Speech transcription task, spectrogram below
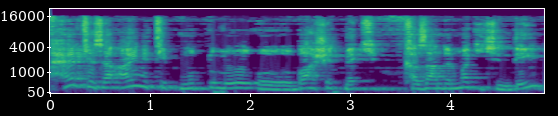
herkese aynı tip mutluluğu e, bahşetmek, kazandırmak için değil,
